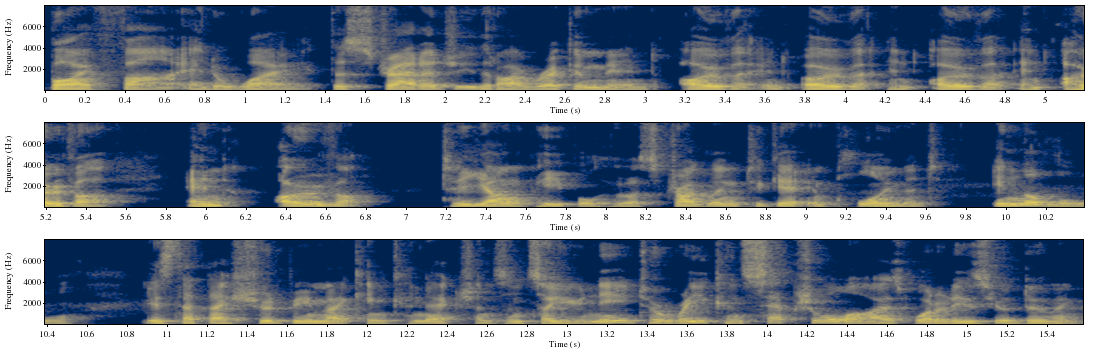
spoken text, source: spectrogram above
By far and away, the strategy that I recommend over and over and over and over and over to young people who are struggling to get employment in the law is that they should be making connections. And so you need to reconceptualize what it is you're doing.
